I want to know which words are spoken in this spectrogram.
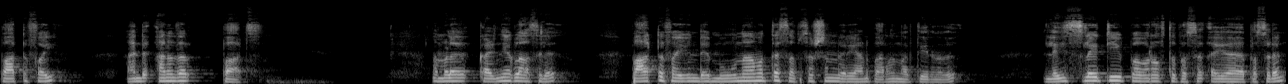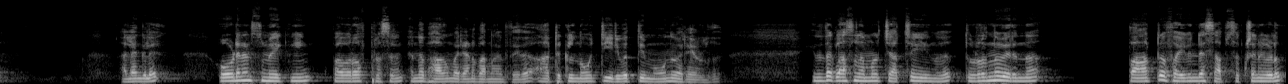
part 5 and another parts നമ്മൾ കഴിഞ്ഞ ക്ലാസ്സിൽ പാർട്ട് ഫൈവിൻ്റെ മൂന്നാമത്തെ സബ്സെഷൻ വരെയാണ് പറഞ്ഞു നിർത്തിയിരുന്നത് legislative power of the president അല്ലെങ്കിൽ ordinance making power of president എന്ന ഭാഗം വരെയാണ് പറഞ്ഞു നിർത്തിയത് ആർട്ടിക്കിൾ നൂറ്റി ഇരുപത്തി മൂന്ന് വരെയുള്ളത് ഇന്നത്തെ ക്ലാസ്സിൽ നമ്മൾ ചർച്ച ചെയ്യുന്നത് തുടർന്ന് വരുന്ന പാർട്ട് ഫൈവിൻ്റെ സബ്സെക്ഷനുകളും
